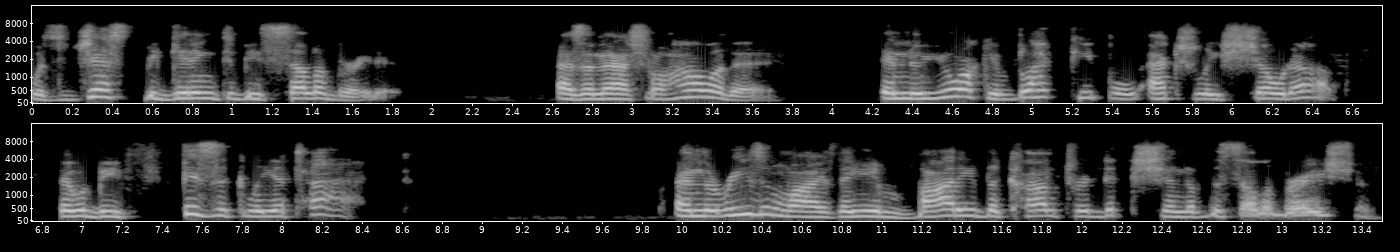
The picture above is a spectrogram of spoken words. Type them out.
was just beginning to be celebrated as a national holiday in New York, if Black people actually showed up, they would be physically attacked and the reason why is they embodied the contradiction of the celebration.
